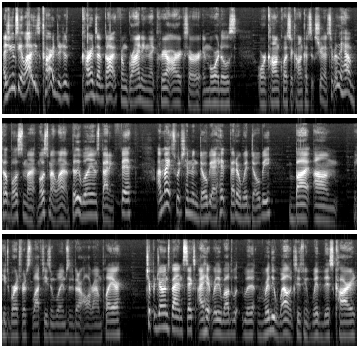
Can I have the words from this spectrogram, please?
As you can see, a lot of these cards are just cards I've got from grinding, like career arcs or immortals or conquest or conquest extreme. That's really I built most of my most of my lineup. Billy Williams batting fifth. I might switch him in Doby. I hit better with Doby, but um, he's worse versus lefties, and Williams is a better all-around player. Chipper Jones batting six. I hit really well with really well, excuse me, with this card.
